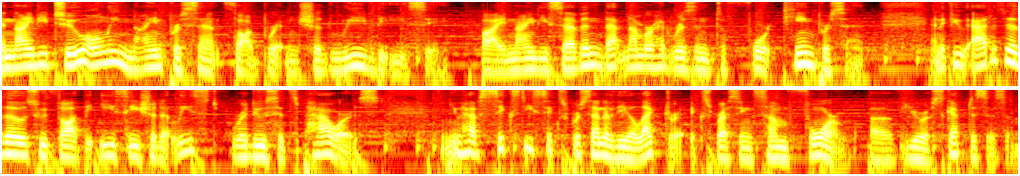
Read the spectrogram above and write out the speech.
In 92, only 9% thought Britain should leave the EC. By 97, that number had risen to 14%. And if you added to those who thought the EC should at least reduce its powers, you have 66% of the electorate expressing some form of Euroscepticism.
